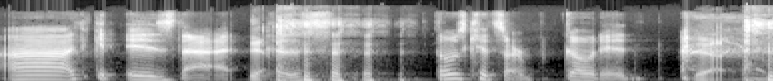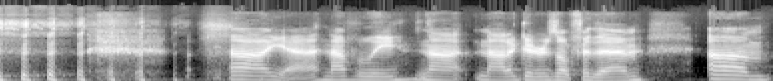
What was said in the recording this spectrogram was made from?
Uh I think it is that Yeah. because those kits are goaded. Yeah. Uh yeah, Napoli not not a good result for them. Um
